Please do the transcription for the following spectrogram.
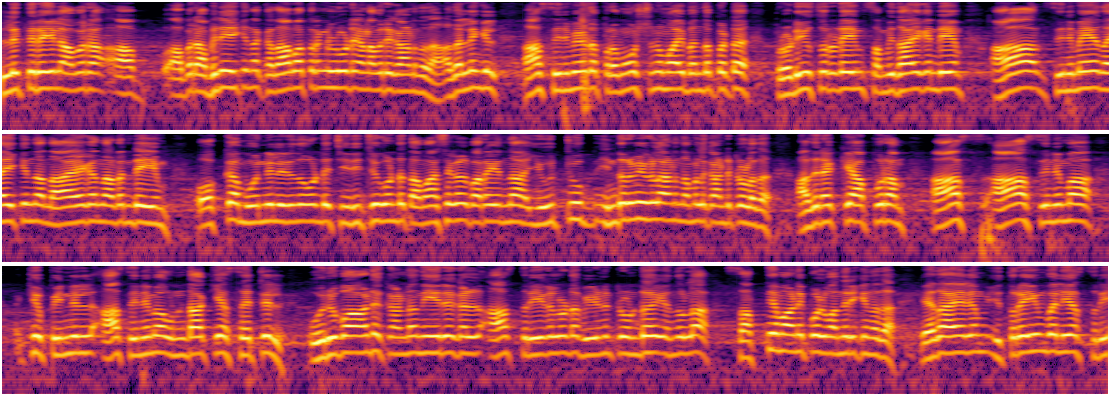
വെള്ളിത്തിരയിൽ അവർ അവർ അഭിനയിക്കുന്ന കഥാപാത്രങ്ങളിലൂടെയാണ് അവർ കാണുന്നത്. അതല്ലെങ്കിൽ ആ സിനിമയുടെ പ്രൊമോഷനുമായി ബന്ധപ്പെട്ട് പ്രൊഡ്യൂസറുടെയും സംവിധായകന്റെയും ആ സിനിമയെ നയിക്കുന്ന നായക നടന്റെയും ഒക്കെ മുന്നിലിരുന്നു കൊണ്ട് ചിരിച്ചുകൊണ്ട് തമാശകൾ പറയുന്ന യൂട്യൂബ് ഇന്റർവ്യൂകളാണ് നമ്മൾ കണ്ടിട്ടുള്ളത്. അതിനൊക്കെ അപ്പുറം ആ ആ ആ സിനിമയ്ക്ക് പിന്നിൽ ആ സിനിമ ഉണ്ടാക്കിയ സെറ്റിൽ ഒരുപാട് കണ്ണുനീരുകൾ ആ സ്ത്രീകളുടെ വീണിട്ടുണ്ട് എന്നുള്ള സത്യമാണിപ്പോൾ വന്നിരിക്കുന്നത്. ഏതായാലും ഇത്രയും വലിയ സ്ത്രീ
